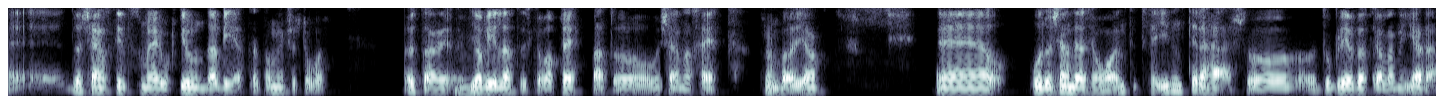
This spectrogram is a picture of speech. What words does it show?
Eh, då känns det inte som jag har gjort grundarbetet om ni förstår. Utan Mm. jag vill att det ska vara preppat och, och kännas hett från början. Eh, och då kände jag att jag har inte tid till det här så då blev det att jag la ner det.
